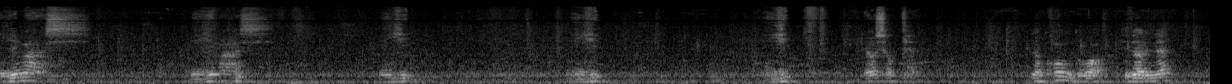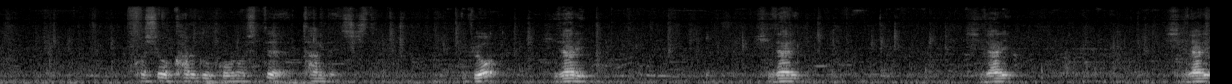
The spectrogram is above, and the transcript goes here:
右回し。右回し。右右右よし OK じゃあ今度は左ね。腰を軽く下ろして丹田意識して。いくよ。左。左。左。左。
